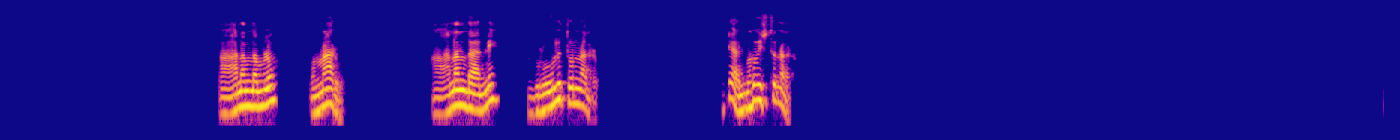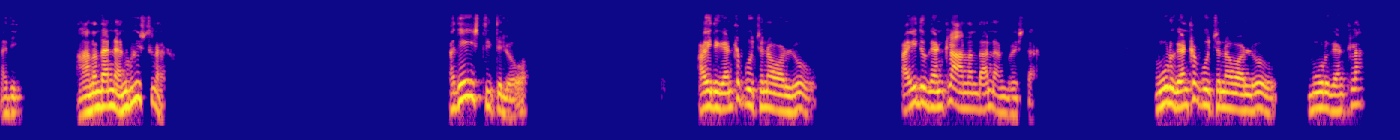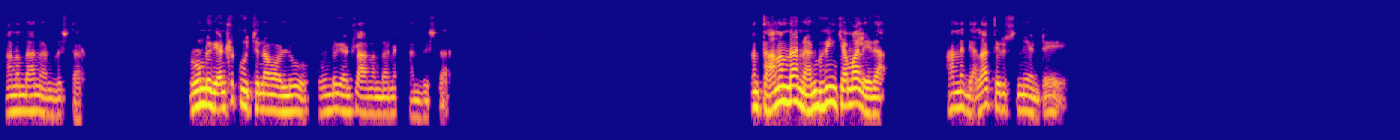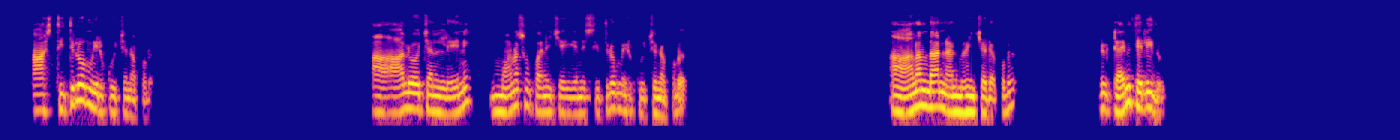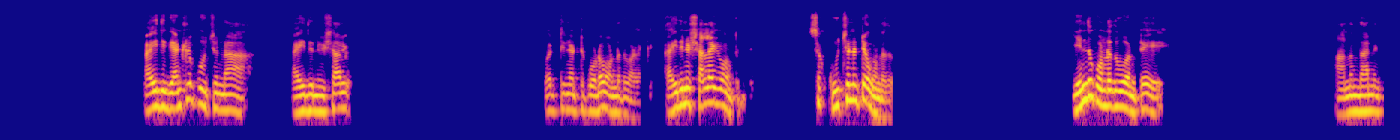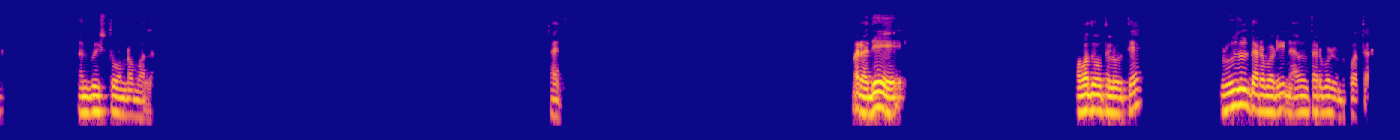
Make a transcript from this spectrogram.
ఆనందంలో ఉన్నారు. ఆనందాన్ని గ్రూలుతున్నారు. అంటే అనుభవిస్తున్నారు. అది ఆనందాన్ని అనుభవిస్తున్నారు. అదే స్థితిలో ఐదు గంటలు కూర్చున్న వాళ్ళు ఐదు గంటల ఆనందాన్ని అనుభవిస్తారు. మూడు గంటలు కూర్చున్న వాళ్ళు మూడు గంటల ఆనందాన్ని అనుభవిస్తారు. రెండు గంటలు కూర్చున్న వాళ్ళు రెండు గంటల ఆనందాన్ని అనుభవిస్తారు. అంత ఆనందాన్ని అనుభవించామా లేదా అన్నది ఎలా తెలుస్తుంది అంటే ఆ స్థితిలో మీరు కూర్చున్నప్పుడు ఆ ఆలోచన లేని మనసు పని చేయని స్థితిలో మీరు కూర్చున్నప్పుడు ఆ ఆనందాన్ని అనుభవించేటప్పుడు మీకు టైం తెలీదు. ఐదు గంటలు కూర్చున్నా ఐదు నిమిషాలు పట్టినట్టు కూడా ఉండదు వాళ్ళకి. ఐదు నిమిషాలాగే ఉంటుంది. అసలు కూర్చున్నట్టే ఉండదు. ఎందుకు ఉండదు అంటే ఆనందాన్ని అనుభవిస్తూ ఉండడం వల్ల. అది. మరి అదే అవధూతలు అయితే రోజుల తరబడి నెలల తరబడి ఉండిపోతారు.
